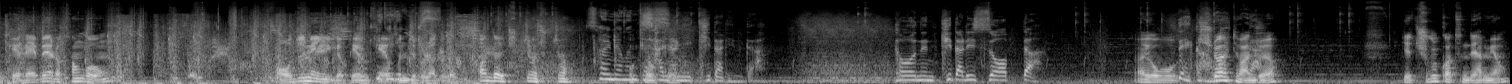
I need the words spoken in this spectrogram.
오케이 레벨업 성공. 어둠의 일격 배울게요. 뭔지 몰라도. 안돼 죽지마 죽지마. 설명은 오케이, 오케이. 사냥이 기다린다. 더는 기다릴 수 없다. 아 이거 뭐 치료 아이템 안 왔다. 줘요? 얘 죽을 것 같은데 한 명.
